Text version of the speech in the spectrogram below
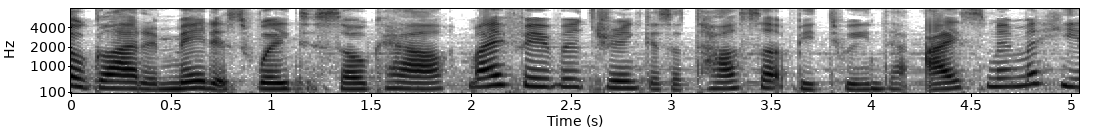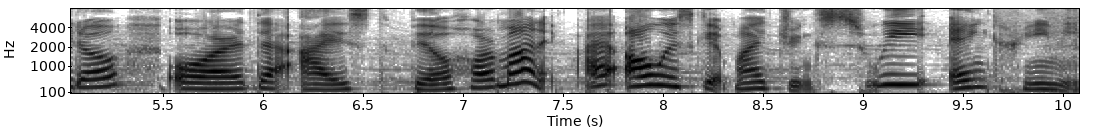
So glad it made its way to SoCal. My favorite drink is a toss up between the iced mint mojito or the iced Philharmonic. I always get my drink sweet and creamy.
